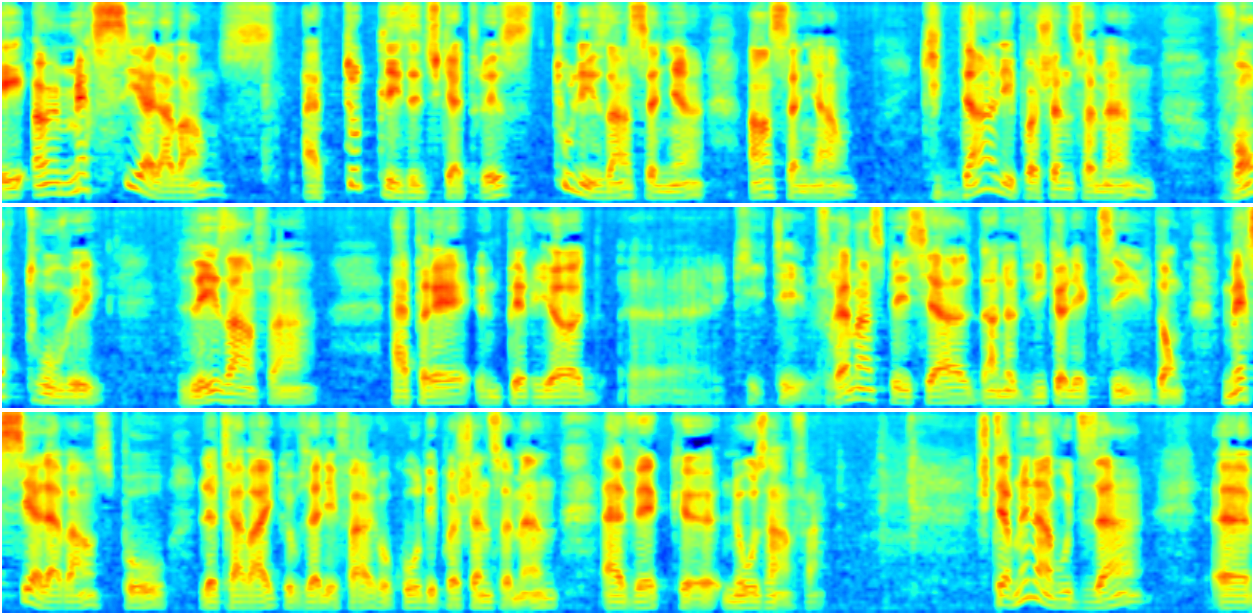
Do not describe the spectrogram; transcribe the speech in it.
Et un merci à l'avance à toutes les éducatrices, tous les enseignants, enseignantes, qui, dans les prochaines semaines, vont trouver les enfants après une période euh, qui était vraiment spéciale dans notre vie collective. Donc, merci à l'avance pour le travail que vous allez faire au cours des prochaines semaines avec euh, nos enfants. Je termine en vous disant, euh,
